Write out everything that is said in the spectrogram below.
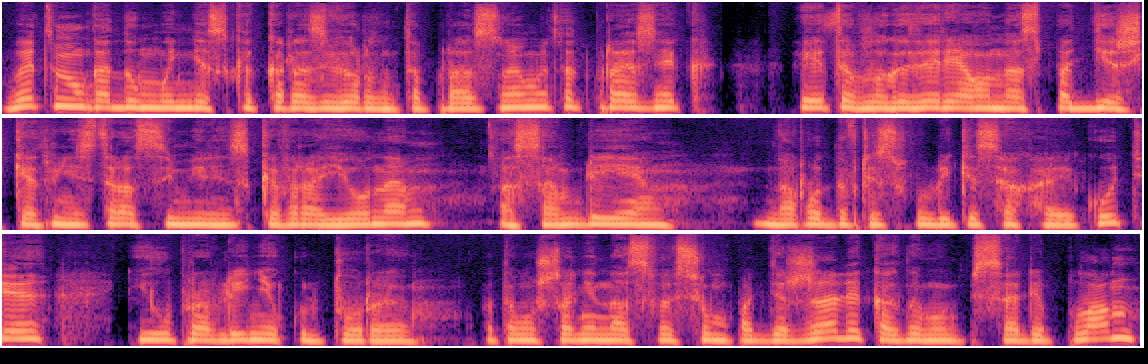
В этом году мы несколько развернуто празднуем этот праздник. Это благодаря у нас поддержке администрации Миринского района, ассамблеи народов Республики Саха-Якутия и Управление культуры, потому что они нас во всем поддержали. Когда мы писали план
